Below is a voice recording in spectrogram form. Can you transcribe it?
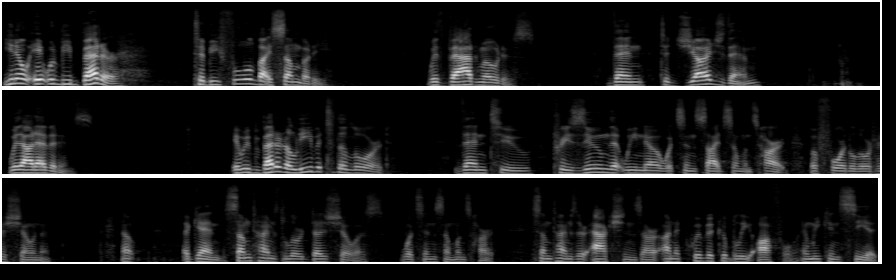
You know, it would be better to be fooled by somebody with bad motives than to judge them without evidence. It would be better to leave it to the Lord than to presume that we know what's inside someone's heart before the Lord has shown it. Again, sometimes the Lord does show us what's in someone's heart. Sometimes their actions are unequivocally awful, and we can see it.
